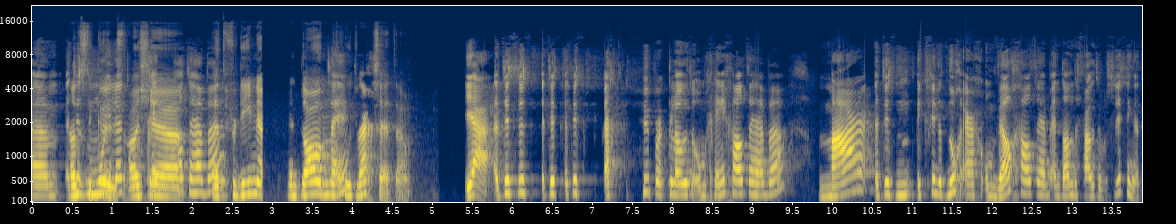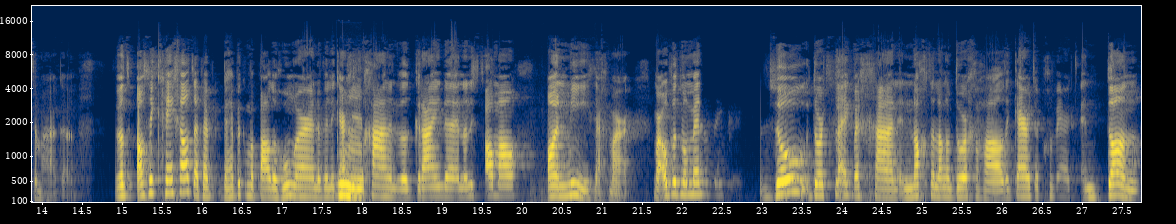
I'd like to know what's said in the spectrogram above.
um, het is, moeilijk als je geld te hebben. het verdienen en dan goed wegzetten. Ja, het is dus het is, het is echt super kloten om geen geld te hebben. Maar het is, ik vind het nog erger om wel geld te hebben en dan de foute beslissingen te maken. Want als ik geen geld heb, heb, heb ik een bepaalde honger en dan wil ik ergens mm. gaan en dan wil ik grinden. En dan is het allemaal on me, zeg maar. Maar op het moment dat ik zo door het slijk ben gegaan en nachtenlang heb doorgehaald en keihard heb gewerkt en dan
